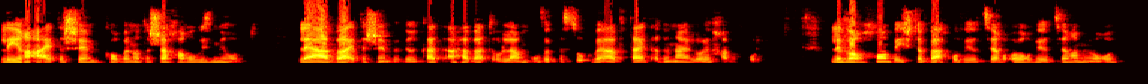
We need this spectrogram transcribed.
ליראה את השם בקורבנות השחר ובזמירות, לאהבה את השם בברכת אהבת עולם ובפסוק ואהבת את אדוני אלוהיך וכו'. לברכו בהשתבח וביוצר אור ויוצר המאורות,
